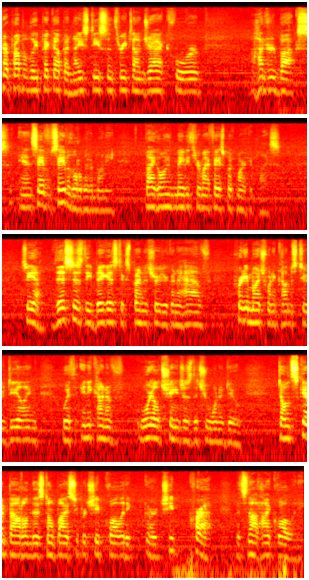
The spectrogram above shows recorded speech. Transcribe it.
probably pick up a nice, decent three-ton jack for a hundred bucks and save save a little bit of money by going maybe through my Facebook Marketplace. So yeah, this is the biggest expenditure you're going to have pretty much when it comes to dealing with any kind of oil changes that you want to do. Don't skimp out on this. Don't buy super cheap quality or cheap crap that's not high quality.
